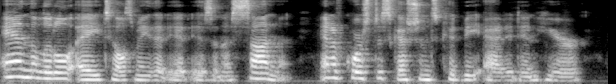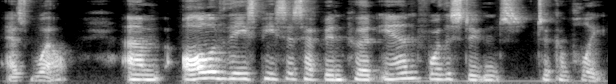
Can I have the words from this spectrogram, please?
and the little A tells me that it is an assignment. And of course, discussions could be added in here as well. Um, all of these pieces have been put in for the students to complete.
